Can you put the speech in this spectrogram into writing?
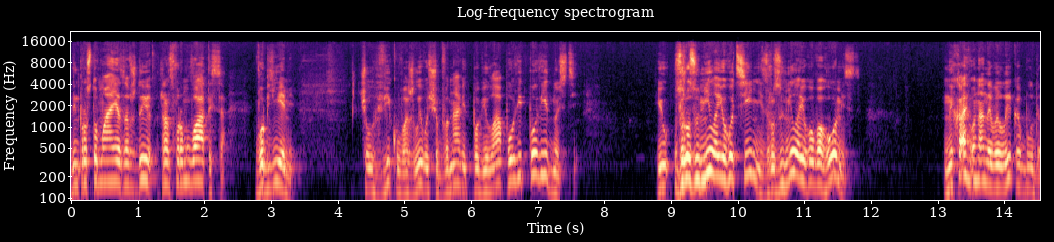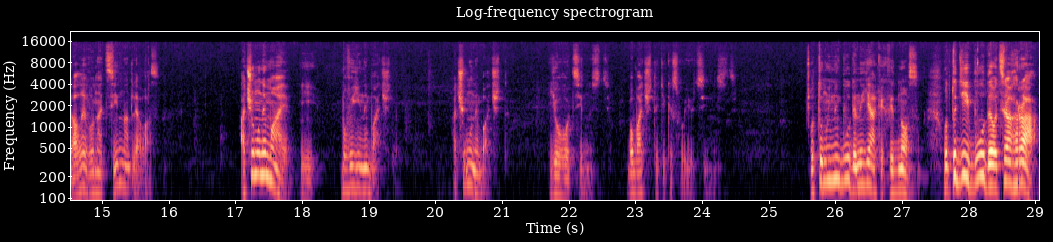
Він просто має завжди трансформуватися в об'ємі. Чоловіку важливо, щоб вона відповіла по відповідності. І зрозуміла його цінність, зрозуміла його вагомість. Нехай вона невелика буде, але вона цінна для вас. А чому немає її? Бо ви її не бачите. А чому не бачите його цінності? Бо бачите тільки свою цінність. От тому й не буде ніяких відносин. От тоді й буде оця гра.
